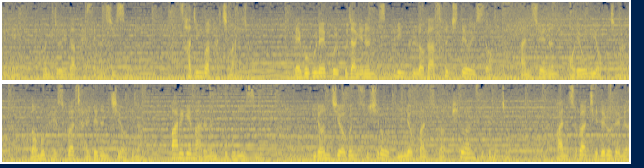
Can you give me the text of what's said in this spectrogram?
등의 건조해가 발생할 수 있습니다. 사진과 같이 말이죠. 대부분의 골프장에는 스프링클러가 설치되어 있어 관수에는 어려움이 없지만 너무 배수가 잘 되는 지역이나 빠르게 마르는 부분이 있습니다. 이런 지역은 수시로 인력 관수가 필요한 부분이죠. 관수가 제대로 되면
